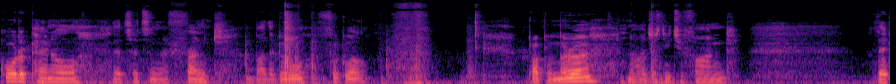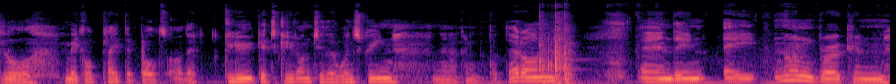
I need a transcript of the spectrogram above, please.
quarter panel that sits in the front by the door footwell proper mirror. Now I just need to find that little metal plate that bolts or that glue gets glued onto the windscreen. And then I can put that on. And then a non-broken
